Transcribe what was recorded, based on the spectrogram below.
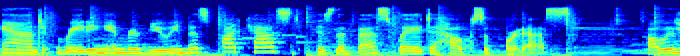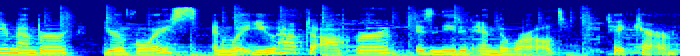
And rating and reviewing this podcast is the best way to help support us. Always remember your voice and what you have to offer is needed in the world. Take care.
